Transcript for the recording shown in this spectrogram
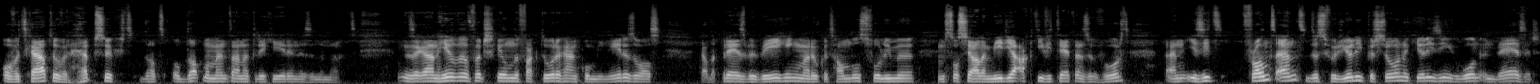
of het gaat over hebzucht dat op dat moment aan het regeren is in de markt. Ze gaan heel veel verschillende factoren gaan combineren, zoals ja, de prijsbeweging, maar ook het handelsvolume, sociale media-activiteit enzovoort. En je ziet front-end, dus voor jullie persoonlijk, jullie zien gewoon een wijzer.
